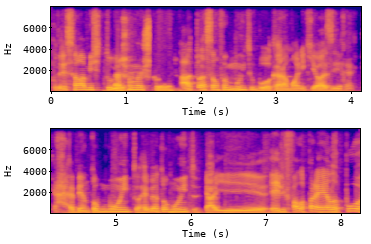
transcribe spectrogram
Poderia ser uma mistura. Acho uma mistura. A atuação foi muito boa, cara. A Monique Ozzy arrebentou muito, arrebentou muito. E aí ele fala para ela, pô,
